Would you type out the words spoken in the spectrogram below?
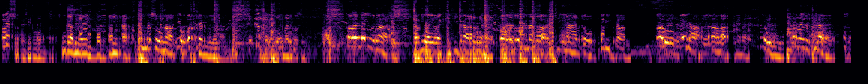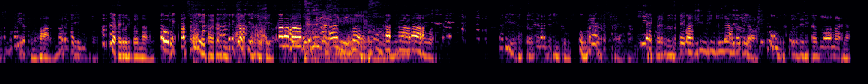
Adesso questa influenza, un gabinetto, di cazzo, un personaggio, io guardo le mani, che cazzo devo fare così? Ma non è aiutato, arriva io a criticare, non è, ma devo andare, vicinato, capito? Oh, e là, la macchina, oh, ma non è che è, non so perché non parli, ma perché sei tutto? Ma perché fai così me? Oh, che cazzo è, che cazzo è successo? Ma va, ma non cazzo la palla. Chi è questo che stai mangiando in di oggi? Non scusa se ti la maglia,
